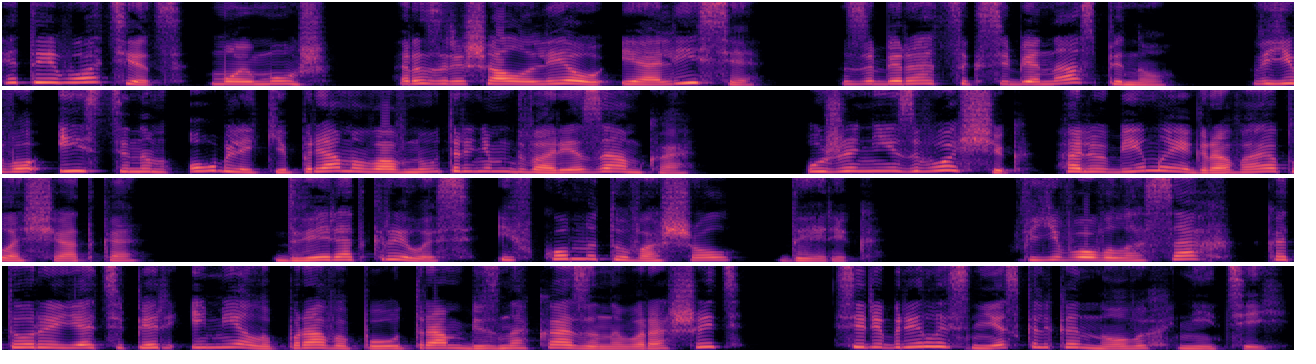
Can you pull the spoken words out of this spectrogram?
Это его отец, мой муж, разрешал Лео и Алисе забираться к себе на спину в его истинном облике прямо во внутреннем дворе замка. Уже не извозчик, а любимая игровая площадка. Дверь открылась, и в комнату вошел Дерек. В его волосах которые я теперь имела право по утрам безнаказанно ворошить, серебрилось несколько новых нитей.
